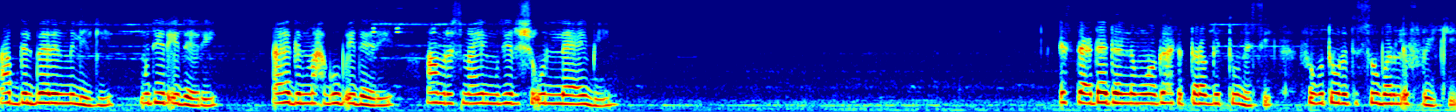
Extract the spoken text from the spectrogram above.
عبد الباري المليجي مدير إداري. عادل محجوب إداري. عمرو إسماعيل مدير شؤون اللاعبين. استعدادا لمواجهة الترجي التونسي في بطولة السوبر الإفريقي.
